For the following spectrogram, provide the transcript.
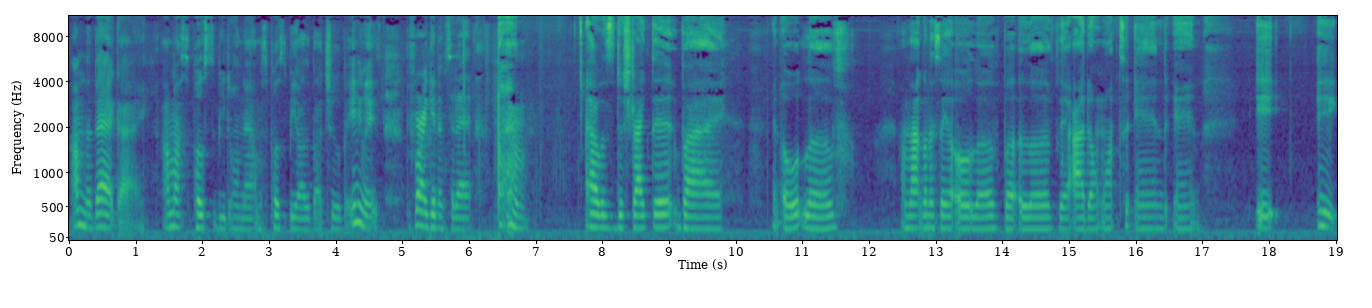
I'm the bad guy. I'm not supposed to be doing that. I'm supposed to be all about you. But anyways, before I get into that, I was distracted by an old love I'm not gonna say an old love, but a love that I don't want to end, and it it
